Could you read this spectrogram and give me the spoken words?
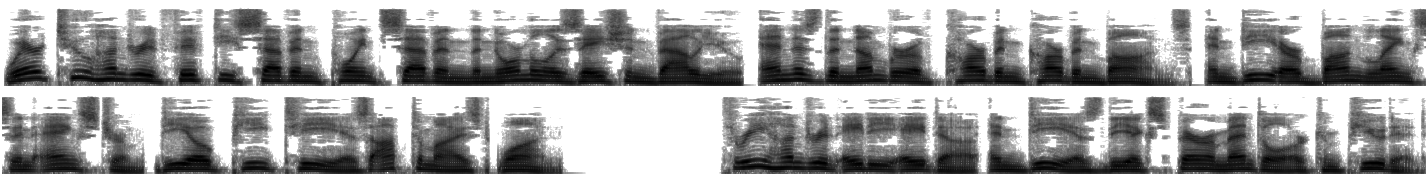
where 257.7 the normalization value, n is the number of carbon-carbon bonds, and d are bond lengths in angstrom DOPT is optimized 1. 388 a and d is the experimental or computed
